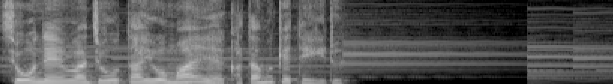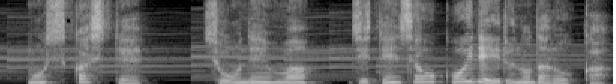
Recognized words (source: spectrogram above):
少年は状態を前へ傾けている。もしかして少年は自転車を漕いでいるのだろうか。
